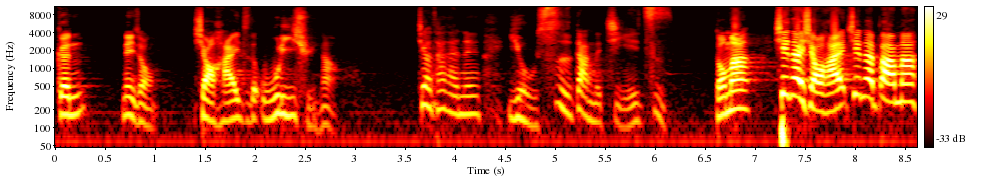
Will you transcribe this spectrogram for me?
跟那种小孩子的无理取闹，这样他才能有适当的节制。懂吗？现在小孩，现在爸妈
